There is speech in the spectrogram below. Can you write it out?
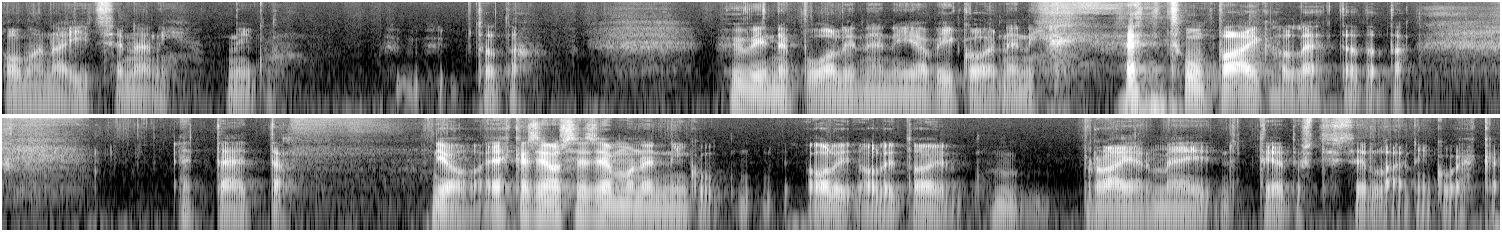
omana itsenäni niin kuin, tota, hyvinnepuolinen ja vikoinen tuun paikalle. Että, tota, että, että, joo, ehkä se on se semmoinen, niin kuin oli, oli toi Brian May nyt tietysti sellainen niin kuin ehkä,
